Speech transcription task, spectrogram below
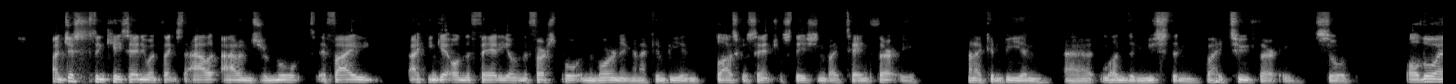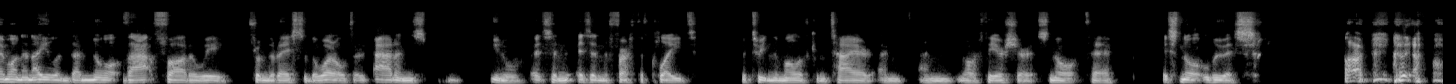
And just in case anyone thinks that Arran's remote, if I, I can get on the ferry on the first boat in the morning and I can be in Glasgow Central Station by 10.30 and I can be in uh, London Euston by 2.30. So although I'm on an island, I'm not that far away from the rest of the world. Arran's, you know, it's in is in the Firth of Clyde between the Mull of Kintyre and and North Ayrshire. It's not uh, it's not Lewis or,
